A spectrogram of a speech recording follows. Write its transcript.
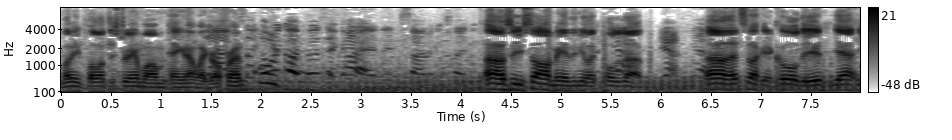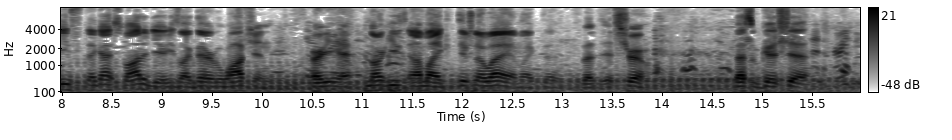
let me pull up the stream while I'm hanging out with my girlfriend. oh my god, who's that guy? And then Simon explained. Oh, so you saw me, and then you like pulled it up. Yeah. Oh, that's fucking cool, dude. Yeah, he's that guy spotted you. He's like they're watching, or yeah, no, he's, and I'm like, there's no way. I'm like, the, but it's true. That's some good shit. That's crazy.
